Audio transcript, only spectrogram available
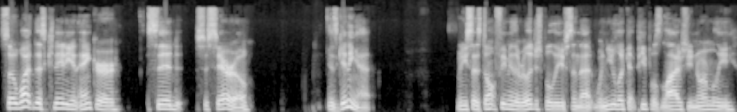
So, what this Canadian anchor, Sid Seixeiro, is getting at when he says, Don't feed me the religious beliefs, and that when you look at people's lives, you normally,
